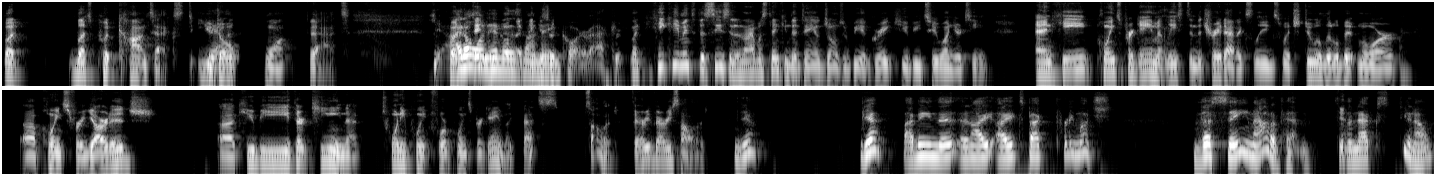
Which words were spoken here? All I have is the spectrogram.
but let's put context. You yeah. don't want that. Yeah, but I don't Daniel, want him as my main a, quarterback. Like he came into the season, and I was thinking that Daniel Jones would be a great QB two on your team, and he points per game at least in the trade addicts leagues, which do a little bit more uh, points for yardage. Uh, QB thirteen at twenty point four points per game, like that's solid, very very solid. Yeah, yeah. I mean, and I I expect pretty much the same out of him for yeah. the next, you know,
